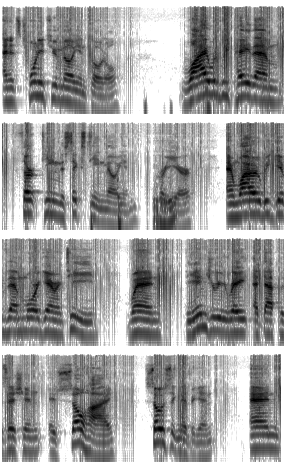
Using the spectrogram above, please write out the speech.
and it's 22 million total. Why would we pay them 13 to 16 million per year, and why would we give them more guaranteed when the injury rate at that position is so high, so significant, and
